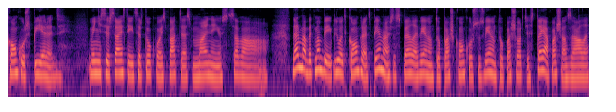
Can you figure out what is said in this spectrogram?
konkursu pieredzi. Viņas ir saistītas ar to, ko es pati esmu mainījusi savā darbā, bet man bija ļoti konkrēts piemērs. Es spēlēju vienu un to pašu konkursu uz vienu un to pašu orķestru tajā pašā zālē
